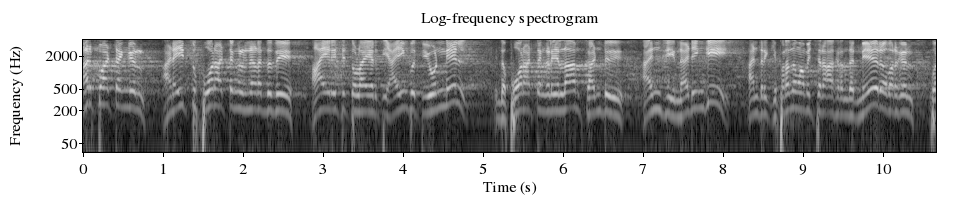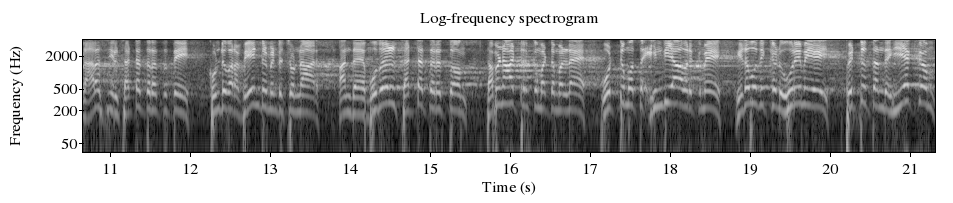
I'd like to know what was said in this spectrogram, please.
ஆர்ப்பாட்டங்கள் அனைத்து போராட்டங்கள் நடந்தது. ஆயிரத்தி தொள்ளாயிரத்தி ஐம்பத்தி ஒன்னில் இந்த போராட்டங்களை எல்லாம் கண்டு அஞ்சி நடுங்கி அன்றைக்கு பிரதம அமைச்சராக இருந்த நேரு அவர்கள் ஒரு அரசியல் சட்ட திருத்தத்தை கொண்டு வர வேண்டும் என்று சொன்னார். அந்த முதல் சட்ட திருத்தம் தமிழ்நாட்டிற்கு மட்டுமல்ல ஒட்டுமொத்த இந்தியாவிற்குமே இடஒதுக்கீடு உரிமையை பெற்றுத்தந்த இயக்கம்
